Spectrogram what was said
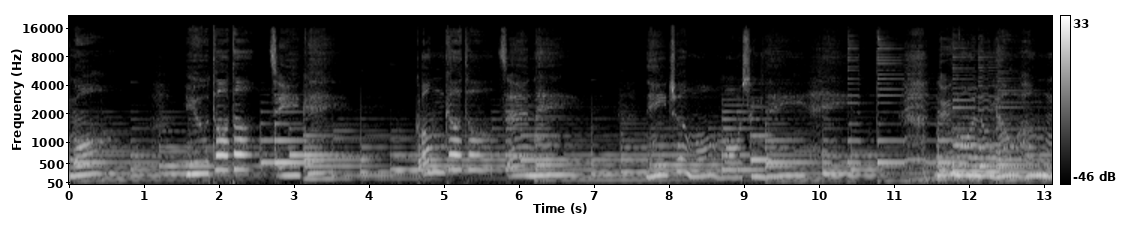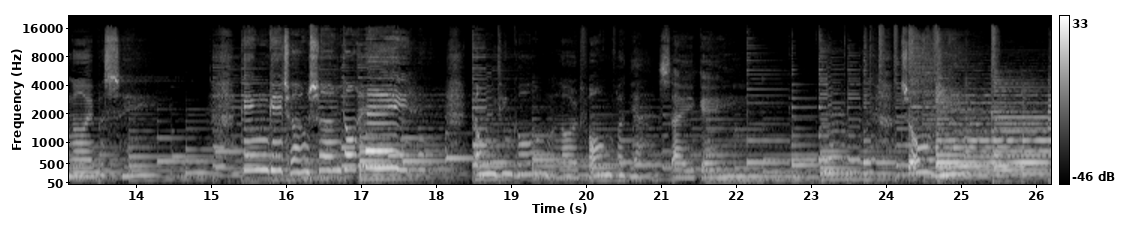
我要多得自己。更加多谢你，你将我磨成利器。恋爱路有幸挨不死，竞技场上当嬉戏。今天讲来仿佛一世纪，早已记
